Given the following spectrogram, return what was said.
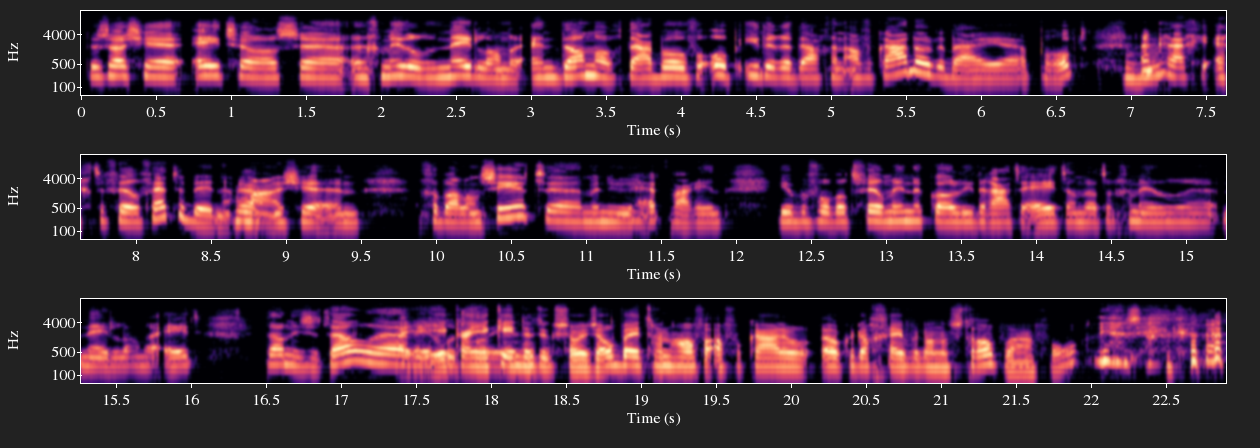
Dus als je eet zoals uh, een gemiddelde Nederlander en dan nog daarbovenop iedere dag een avocado erbij uh, propt, dan mhm. krijg je echt te veel vetten binnen. Maar als je een gebalanceerd uh, menu hebt, waarin je bijvoorbeeld veel minder koolhydraten eet dan dat een gemiddelde Nederlander eet, dan is het wel ja, weer je goed kan je kind natuurlijk sowieso beter een halve avocado elke dag geven dan een stroopwafel. Ja, zeker.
